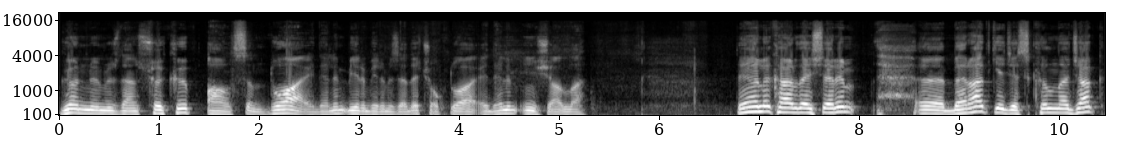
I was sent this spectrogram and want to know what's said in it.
gönlümüzden söküp alsın. Dua edelim. Birbirimize de çok dua edelim inşallah. Değerli kardeşlerim, e, Berat gecesi kılınacak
